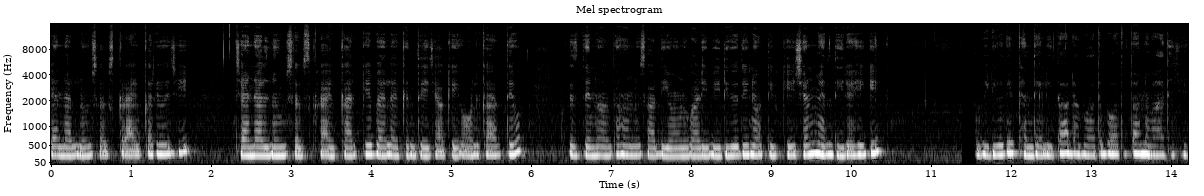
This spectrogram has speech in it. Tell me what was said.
ਚੈਨਲ ਨੂੰ ਸਬਸਕ੍ਰਾਈਬ ਕਰਿਓ ਜੀ। ਚੈਨਲ ਨੂੰ ਸਬਸਕ੍ਰਾਈਬ ਕਰਕੇ ਬੈਲ ਆਈਕਨ ਤੇ ਜਾ ਕੇ ਆਲ ਕਰ ਦਿਓ। ਇਸ ਦੇ ਨਾਲ ਤੁਹਾਨੂੰ ਸਾਡੀ ਆਉਣ ਵਾਲੀ ਵੀਡੀਓ ਦੀ ਨੋਟੀਫਿਕੇਸ਼ਨ ਮਿਲਦੀ ਰਹੇਗੀ। ਵੀਡੀਓ ਦੇਖਣ ਦੇ ਲਈ ਤੁਹਾਡਾ ਬਹੁਤ ਬਹੁਤ ਧੰਨਵਾਦ ਜੀ।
